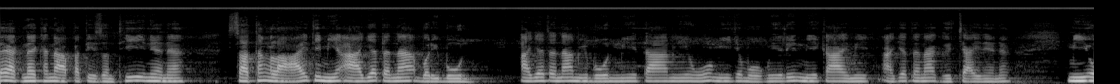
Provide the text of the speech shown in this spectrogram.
แรกในขณะปฏิสนธิเนี่ยนะสัตว์ทั้งหลายที่มีอายตนะบริบูรณ์อายตนะมีบูรณ์มีตา มีหู มีจมูก มีลิ้น มีกาย มีอายตนะคือใจเนี่ยนะ มีโอ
